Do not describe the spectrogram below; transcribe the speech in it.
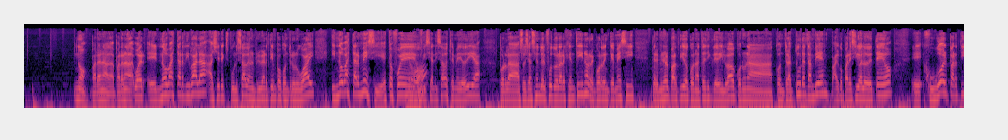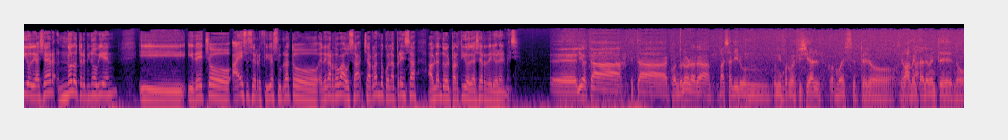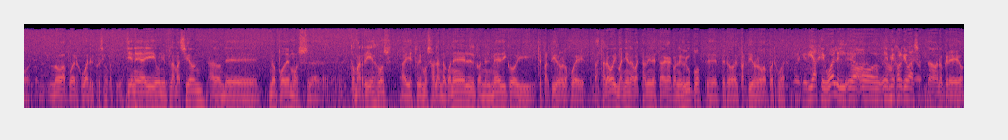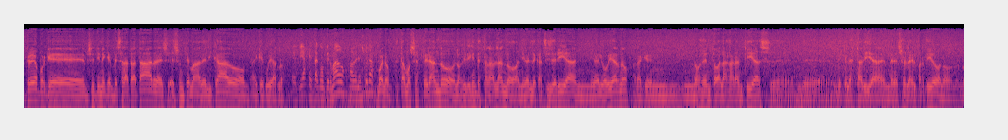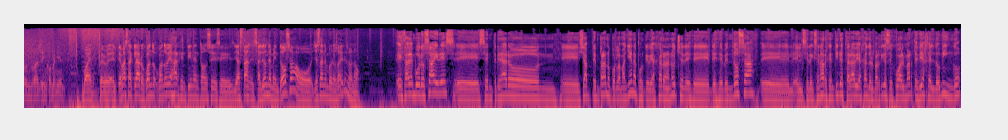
No, para nada, para nada. Bueno, eh, no va a estar Dybala, ayer expulsado en el primer tiempo contra Uruguay, y no va a estar Messi. Esto fue ¿No? oficializado este mediodía por la Asociación del Fútbol Argentino. Recuerden que Messi terminó el partido con Athletic de Bilbao con una contractura también, algo parecido a lo de Teo. Eh, jugó el partido de ayer, no lo terminó bien, y, y de hecho a eso se refirió hace un rato Edgardo Bausa, charlando con la prensa, hablando del partido de ayer de Lionel Messi. Eh, Lío está, está con dolor, ahora va a salir un, un informe oficial como ese, pero lamentablemente no, no, no va a poder jugar el próximo partido. Tiene ahí una inflamación a donde no podemos eh, tomar riesgos. Ahí estuvimos hablando con él, con el médico y este partido no lo juegue. Va a estar hoy, mañana va a también estar acá con el grupo, eh, pero el partido no lo va a poder jugar. ¿Puede que viaje igual el- eh, o es mejor que vaya? No, no creo. Creo porque se tiene que empezar a tratar, es, es un tema delicado, hay que cuidarlo. ¿El viaje está confirmado a Venezuela? Bueno, estamos esperando, los dirigentes están hablando a nivel de Cancillería, a nivel gobierno, para que nos den todas las garantías eh, de, de que la estadía en Venezuela del partido no, no, no haya inconveniente. Bueno, pero el tema está claro. ¿Cuándo, ¿cuándo viaja a Argentina entonces? Eh, ¿Ya están, salieron de Mendoza o ya están en Buenos Aires o no? Están en Buenos Aires, eh, se entrenaron eh, ya temprano por la mañana porque viajaron anoche desde, desde Mendoza. Eh, el, el seleccionado argentino estará viajando, el partido se juega el martes, viaja el domingo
